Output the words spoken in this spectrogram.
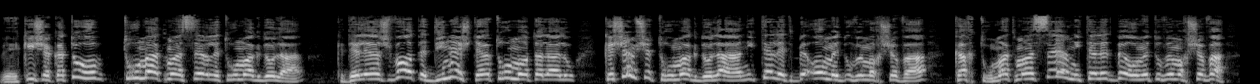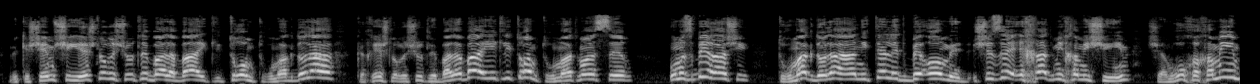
והקיש הכתוב, תרומת מעשר לתרומה גדולה, כדי להשוות את דיני שתי התרומות הללו. כשם שתרומה גדולה ניטלת בעומד ובמחשבה, כך תרומת מעשר ניטלת בעומד ובמחשבה. וכשם שיש לו רשות לבעל הבית לתרום תרומה גדולה, כך יש לו רשות לבעל הבית לתרום תרומת מעשר. הוא מסביר רש"י, תרומה גדולה ניטלת בעומד, שזה אחד מחמישים, שאמרו חכמים,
